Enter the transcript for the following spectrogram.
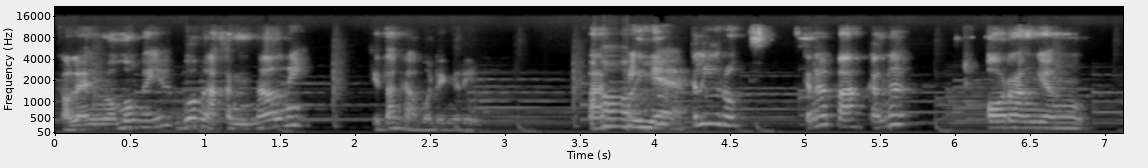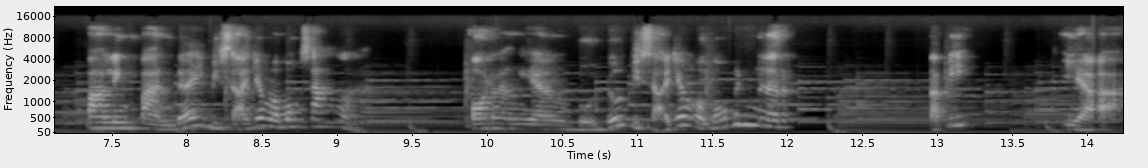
Kalau yang ngomong kayaknya gue nggak kenal nih, kita nggak mau dengerin. Tapi oh, iya. keliru. Kenapa? Karena orang yang paling pandai bisa aja ngomong salah. Orang yang bodoh bisa aja ngomong benar. Tapi ya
